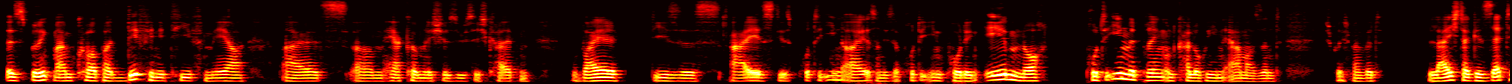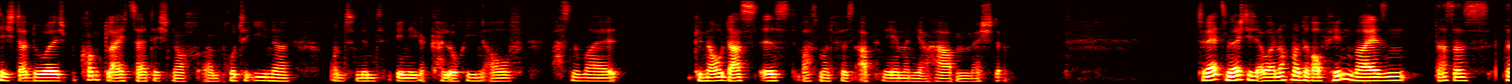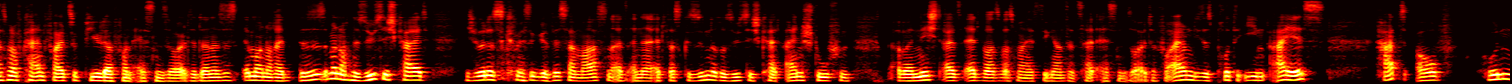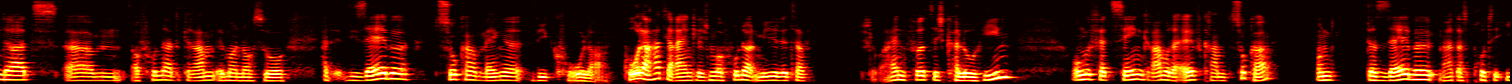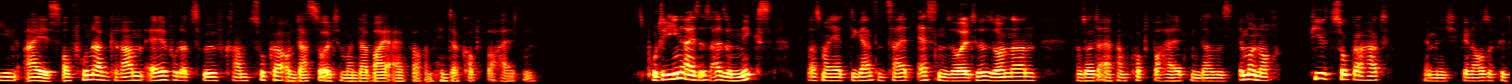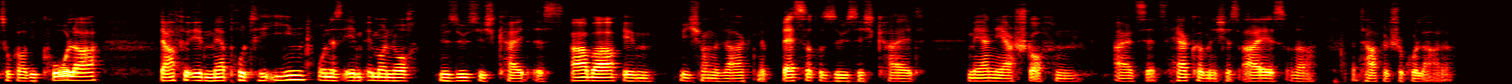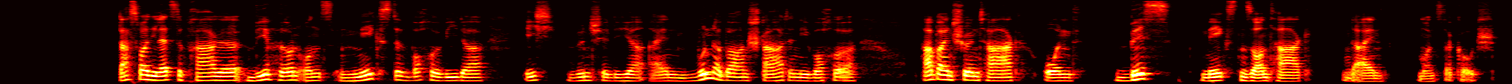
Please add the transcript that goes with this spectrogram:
es bringt meinem Körper definitiv mehr als ähm, herkömmliche Süßigkeiten, weil dieses Eis, dieses Proteineis und dieser Proteinpudding eben noch Protein mitbringen und kalorienärmer sind. Sprich, man wird leichter gesättigt dadurch, bekommt gleichzeitig noch ähm, Proteine und nimmt weniger Kalorien auf, was nun mal genau das ist, was man fürs Abnehmen ja haben möchte. Zuletzt möchte ich aber nochmal darauf hinweisen, dass, das, dass man auf keinen Fall zu viel davon essen sollte, denn es ist immer noch, es ist immer noch eine Süßigkeit. Ich würde es gewissermaßen als eine etwas gesündere Süßigkeit einstufen, aber nicht als etwas, was man jetzt die ganze Zeit essen sollte. Vor allem dieses Protein Eis hat auf 100, ähm, auf 100 Gramm immer noch so, hat dieselbe Zuckermenge wie Cola. Cola hat ja eigentlich nur auf 100 Milliliter, ich glaube 41 Kalorien, ungefähr 10 Gramm oder 11 Gramm Zucker. Und dasselbe hat das Protein Eis. Auf 100 Gramm 11 oder 12 Gramm Zucker und das sollte man dabei einfach im Hinterkopf behalten. Das Proteineis ist also nichts, was man jetzt die ganze Zeit essen sollte, sondern man sollte einfach im Kopf behalten, dass es immer noch viel Zucker hat, nämlich genauso viel Zucker wie Cola, dafür eben mehr Protein und es eben immer noch eine Süßigkeit ist. Aber eben, wie schon gesagt, eine bessere Süßigkeit, mehr Nährstoffen als jetzt herkömmliches Eis oder eine Tafel Schokolade. Das war die letzte Frage. Wir hören uns nächste Woche wieder. Ich wünsche dir einen wunderbaren Start in die Woche. Hab einen schönen Tag und bis nächsten Sonntag, dein Monster Coach.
